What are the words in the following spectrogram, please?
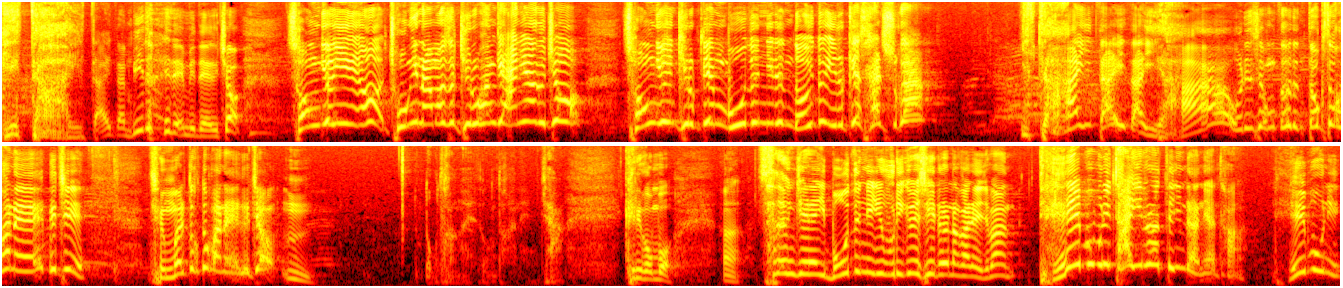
있다, 있다, 있다. 믿어야 됩니다, 그죠? 성경이 어, 종이 남아서 기록한 게 아니야, 그죠? 성경에 기록된 모든 일은 너희도 이렇게 살 수가 있다, 있다, 있다. 야, 우리 성도는 똑똑하네, 그렇지? 정말 똑똑하네, 그죠? 음, 똑똑하네, 똑똑하네. 자, 그리고 뭐 어, 사도행전의 모든 일이 우리 교회에서 일어나가지만 대부분이 다 일어났던 일 아니야, 다. 대부분이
